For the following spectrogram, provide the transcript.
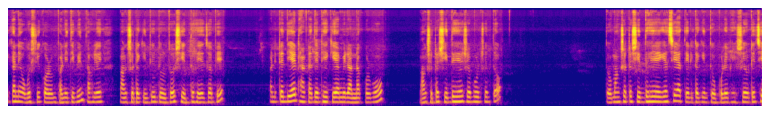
এখানে অবশ্যই গরম পানি দেবেন, তাহলে মাংসটা কিন্তু দ্রুত সিদ্ধ হয়ে যাবে। পানিটা দিয়ে ঢাকনা দিয়ে ঢেকে আমি রান্না করব। মাংসটা সিদ্ধ হয়ে আসা পর্যন্ত। তো মাংসটা সিদ্ধ হয়ে গেছে আর তেলটা কিন্তু ওপরে ভেসে উঠেছে।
